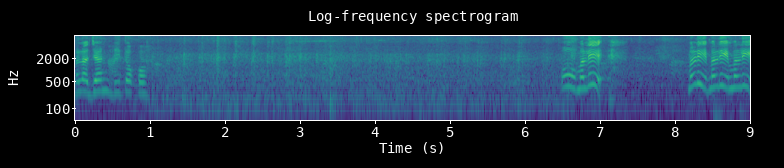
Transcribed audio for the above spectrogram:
Wala dyan, dito ko. Oh, mali. Mali, mali, mali.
